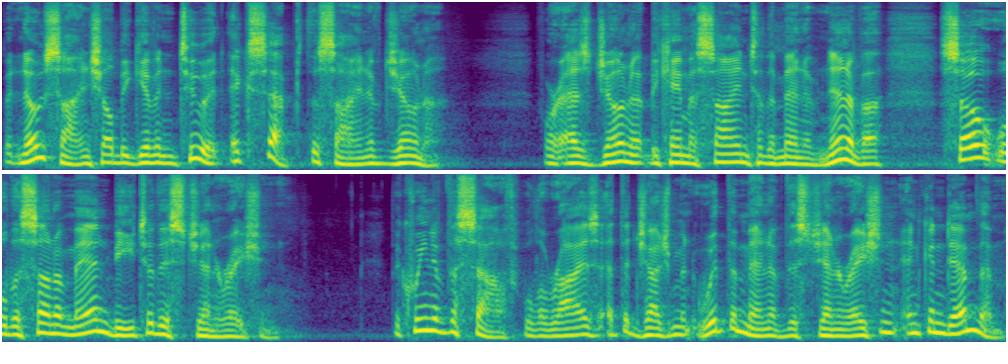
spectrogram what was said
but no sign shall be given to it except the sign of Jonah. For as Jonah became a sign to the men of Nineveh, so will the Son of Man be to this generation. The Queen of the South will arise at the judgment with the men of this generation and condemn them.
